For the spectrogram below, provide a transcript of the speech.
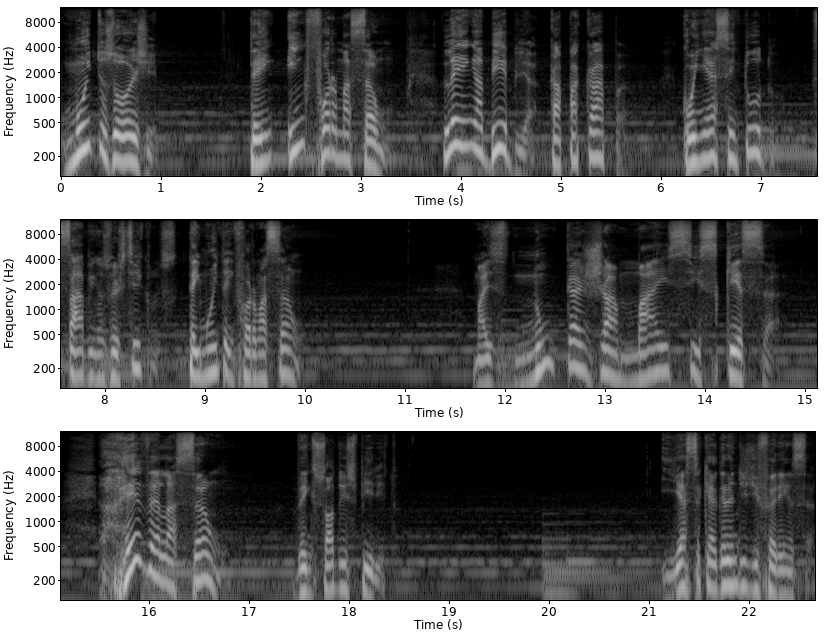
Muitos hoje têm informação, leem a Bíblia capa a capa, conhecem tudo, sabem os versículos, têm muita informação, mas nunca jamais se esqueça, revelação vem só do Espírito. E essa que é a grande diferença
